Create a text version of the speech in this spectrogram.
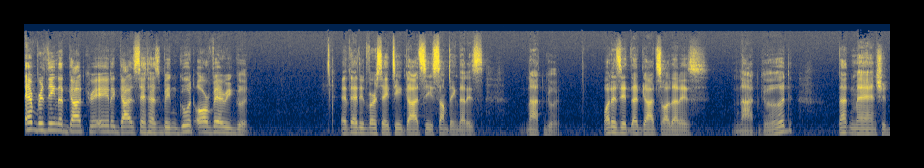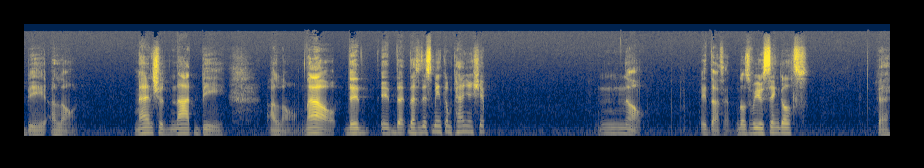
everything that God created, God said has been good or very good. And then in verse 18, God sees something that is not good. What is it that God saw that is not good? That man should be alone. Man should not be alone. Now, did it, does this mean companionship? No, it doesn't. Those of you singles, okay,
